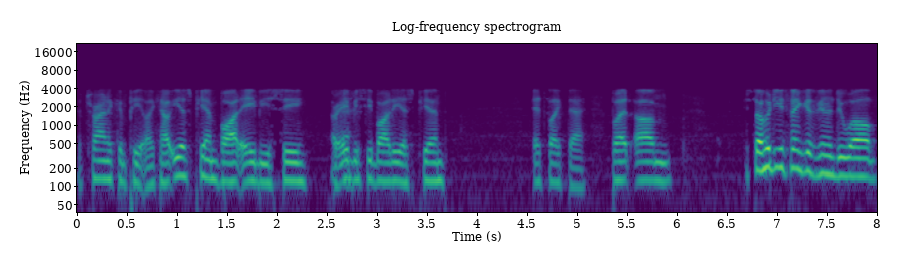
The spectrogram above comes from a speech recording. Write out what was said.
They're trying to compete, like how ESPN bought ABC or Okay. ABC bought ESPN. It's like that. But um, so who do you think is going to do well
